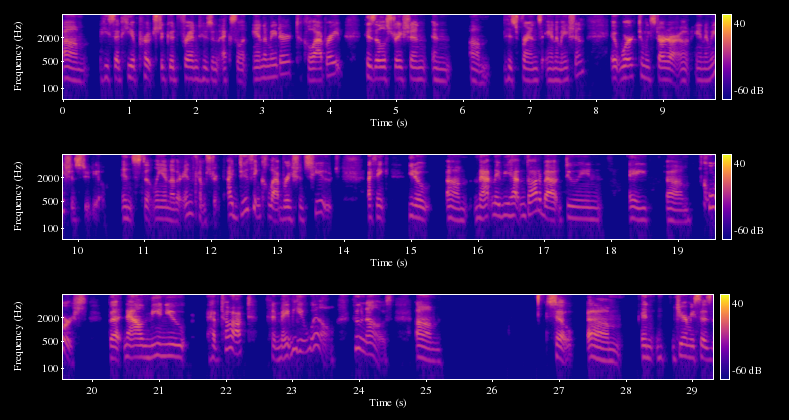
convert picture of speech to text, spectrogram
Um, he said he approached a good friend who's an excellent animator to collaborate. His illustration and um, his friend's animation. It worked, and we started our own animation studio instantly another income stream. I do think collaboration's huge. I think, you know, um, Matt maybe hadn't thought about doing a um, course, but now me and you have talked, and maybe you will. Who knows? Um, so, um, and Jeremy says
